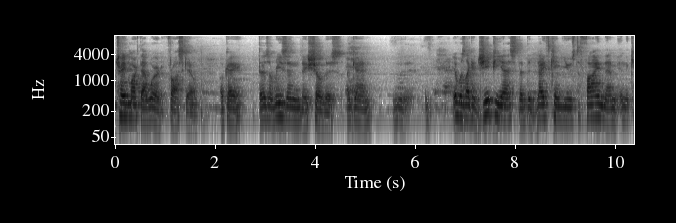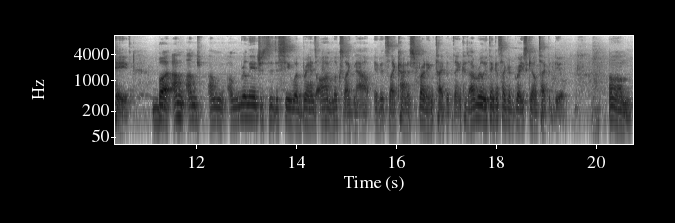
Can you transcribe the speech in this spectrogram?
trademark that word, frost scale. Okay, there's a reason they show this again it was like a GPS that the Night King used to find them in the cave. But I'm I'm I'm I'm really interested to see what Bran's arm looks like now. If it's like kind of spreading type of thing, because I really think it's like a grayscale type of deal. Um.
